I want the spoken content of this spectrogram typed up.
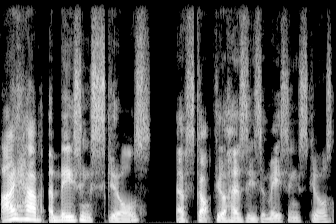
I have amazing skills. F. Scott Feil has these amazing skills.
